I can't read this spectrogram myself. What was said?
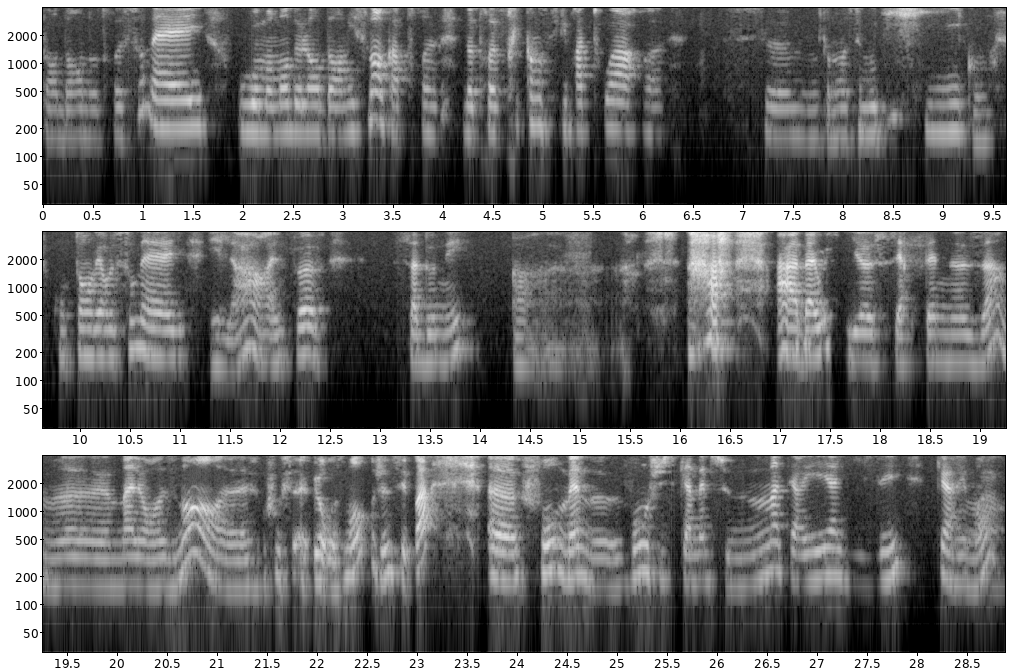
pendant notre sommeil ou au moment de l'endormissement quand notre fréquence vibratoire euh, se, comment, se modifie, qu'on tend vers le sommeil. Et là, elles peuvent s'adonner Ah, ah, bah oui, certaines âmes, malheureusement, ou heureusement, je ne sais pas, font même, vont jusqu'à même se matérialiser carrément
